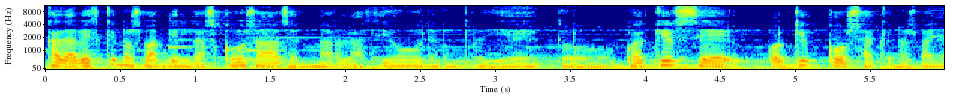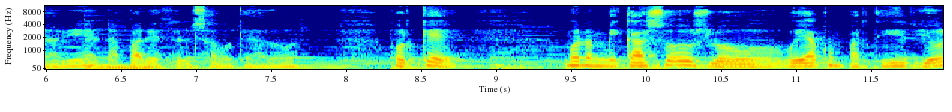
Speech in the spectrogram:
Cada vez que nos van bien las cosas, en una relación, en un proyecto, cualquier, cualquier cosa que nos vaya bien, aparece el saboteador. ¿Por qué? Bueno, en mi caso os lo voy a compartir. Yo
